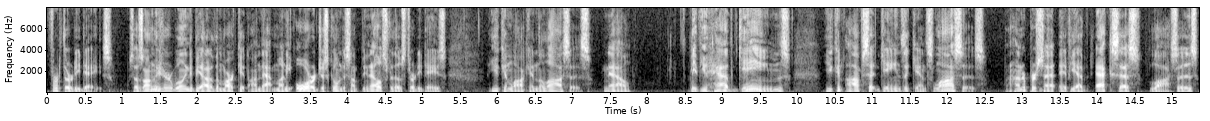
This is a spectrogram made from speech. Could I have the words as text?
for 30 days. So as long as you're willing to be out of the market on that money or just go into something else for those 30 days, you can lock in the losses. Now, if you have gains, you can offset gains against losses. 100%. If you have excess losses,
